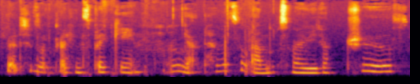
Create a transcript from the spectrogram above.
Ich werde jetzt auch gleich ins Bett gehen. Ja, dann hören wir uns am anderes Mal wieder. Tschüss.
